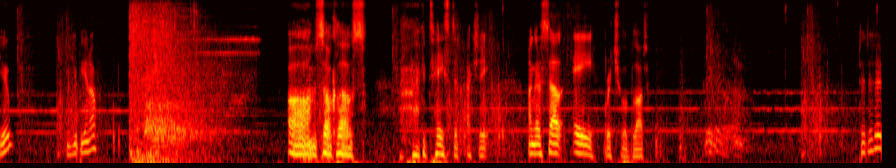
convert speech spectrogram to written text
you? Will you be enough? Oh, I'm so close. I can taste it, actually. I'm going to sell a ritual blood. Ritual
